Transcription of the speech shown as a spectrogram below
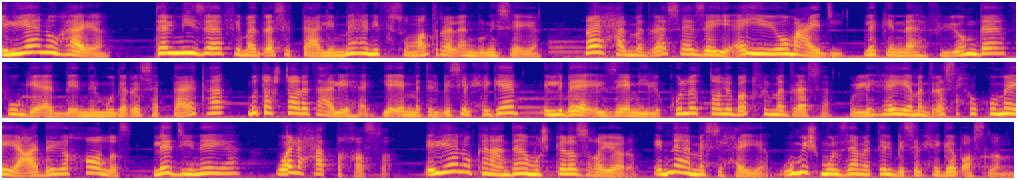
إليانو هايا تلميذة في مدرسة تعليم مهني في سومطرة الأندونيسية. رايحة المدرسة زي أي يوم عادي لكنها في اليوم ده فوجئت بأن المدرسة بتاعتها بتشترط عليها يا إما تلبسي الحجاب اللي بقى إلزامي لكل الطالبات في المدرسة واللي هي مدرسة حكومية عادية خالص لا دينية ولا حتى خاصة. إليانو كان عندها مشكلة صغيرة إنها مسيحية ومش ملزمة تلبس الحجاب أصلا.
